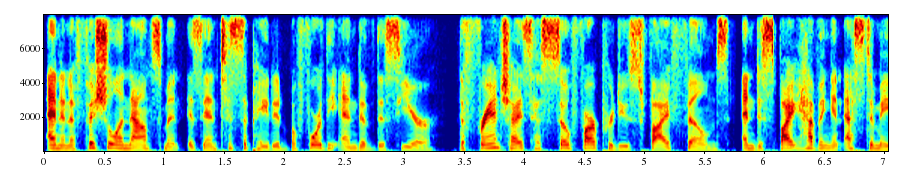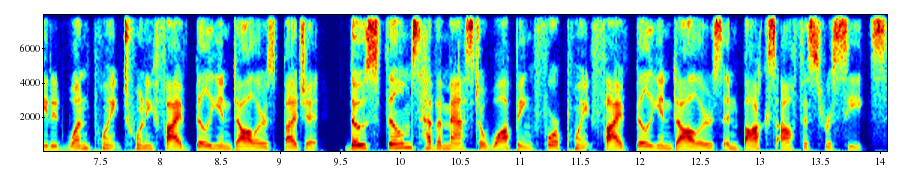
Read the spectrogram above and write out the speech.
and an official announcement is anticipated before the end of this year. The franchise has so far produced five films, and despite having an estimated $1.25 billion budget, those films have amassed a whopping $4.5 billion in box office receipts.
